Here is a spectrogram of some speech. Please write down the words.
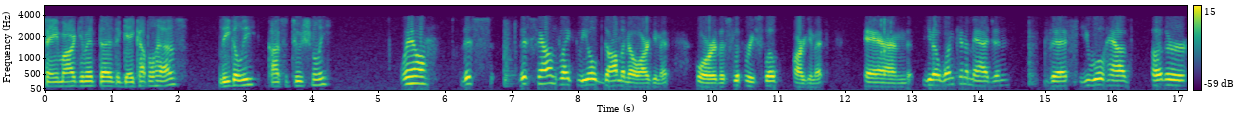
same argument that a gay couple has, legally, constitutionally? Well, this this sounds like the old domino argument or the slippery slope argument, and you know one can imagine that you will have other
